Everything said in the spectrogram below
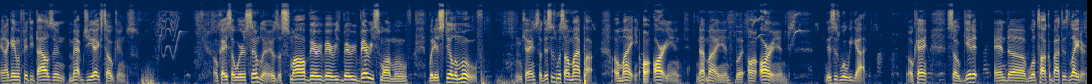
and I gave them 50,000 MAP GX tokens. Okay, so we're assembling. It was a small, very, very, very, very small move, but it's still a move. Okay, so this is what's on my part, on my, on our end, not my end, but on our end. This is what we got. Okay, so get it, and uh, we'll talk about this later,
